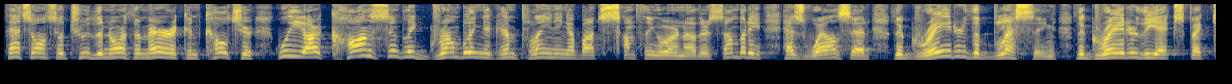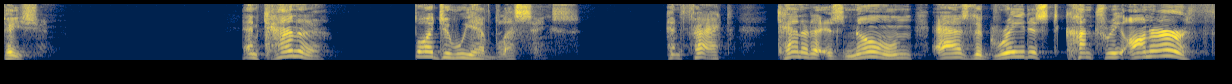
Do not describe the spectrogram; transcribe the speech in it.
that's also true of the North American culture. We are constantly grumbling and complaining about something or another. Somebody has well said the greater the blessing, the greater the expectation. And Canada, boy, do we have blessings. In fact, Canada is known as the greatest country on earth.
